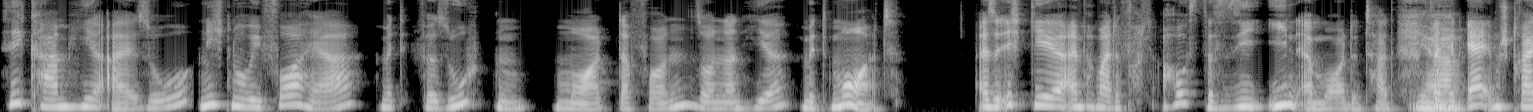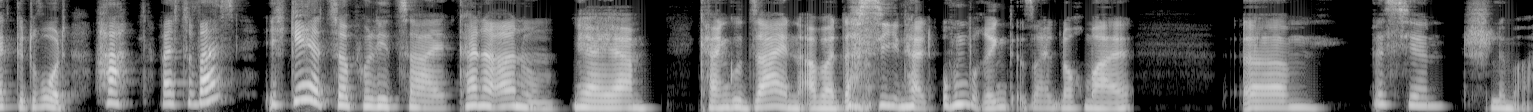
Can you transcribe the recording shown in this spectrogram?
Sie kam hier also nicht nur wie vorher mit versuchtem Mord davon, sondern hier mit Mord. Also ich gehe einfach mal davon aus, dass sie ihn ermordet hat. Ja. Vielleicht hat er im Streit gedroht. Ha, weißt du was? Ich gehe jetzt zur Polizei. Keine Ahnung. Ja, ja. Kann gut sein, aber dass sie ihn halt umbringt, ist halt nochmal ähm, bisschen schlimmer.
